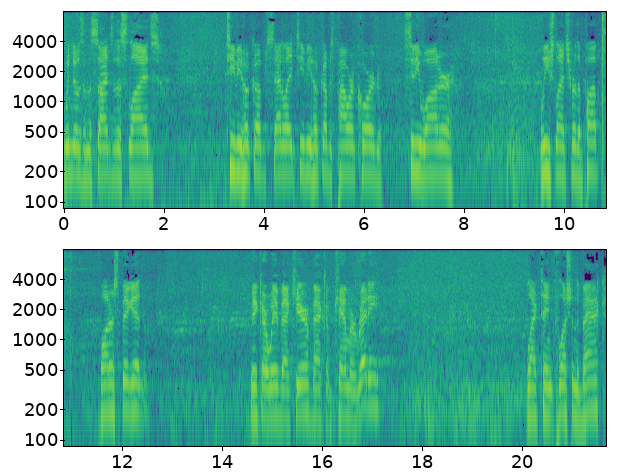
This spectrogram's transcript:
windows on the sides of the slides, TV hookups, satellite TV hookups, power cord, city water, leash latch for the pup, water spigot. Make our way back here, backup camera ready. Black tank flush in the back.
